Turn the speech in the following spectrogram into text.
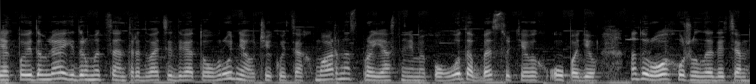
Як повідомляє гідрометцентр, 29 грудня очікується хмарна з проясненнями погода без суттєвих опадів. На дорогах ожеледиться.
